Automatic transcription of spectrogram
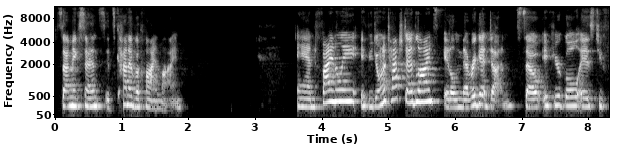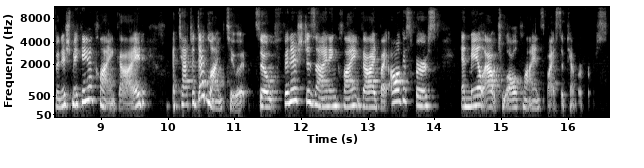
Does that make sense? It's kind of a fine line. And finally, if you don't attach deadlines, it'll never get done. So if your goal is to finish making a client guide, attach a deadline to it. So finish designing client guide by August 1st and mail out to all clients by September 1st.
